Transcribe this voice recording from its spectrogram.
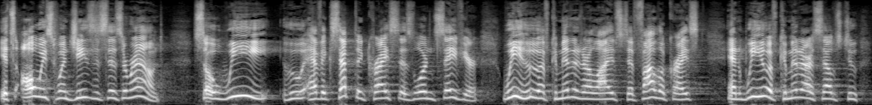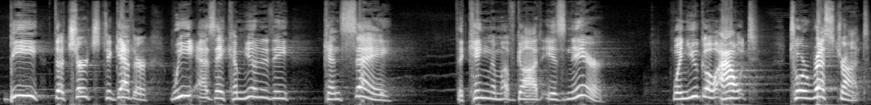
it's always when Jesus is around. So, we who have accepted Christ as Lord and Savior, we who have committed our lives to follow Christ And we who have committed ourselves to be the church together, we as a community can say, the kingdom of God is near. When you go out to a restaurant,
